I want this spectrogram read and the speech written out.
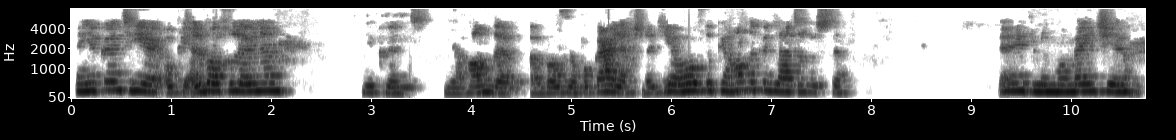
En je kunt hier op je ellebogen leunen. Je kunt je handen uh, bovenop elkaar leggen, zodat je je hoofd op je handen kunt laten rusten. Even een momentje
